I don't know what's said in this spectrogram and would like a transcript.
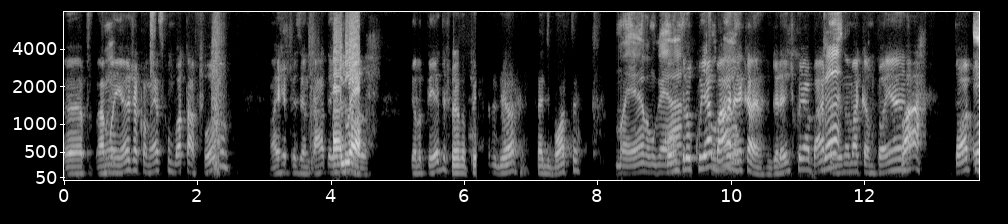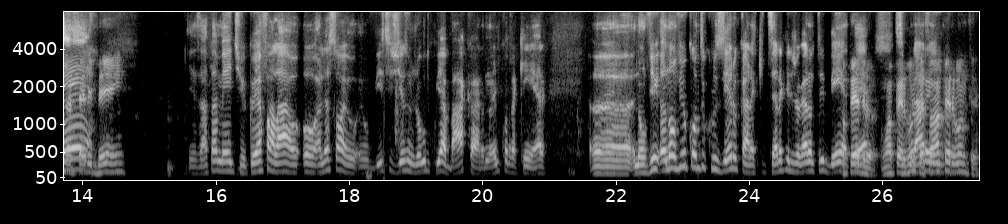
Ah, amanhã já começa com o Botafogo, aí representado aí Ali, pelo, pelo Pedro. Pelo Pedro ali, ó, pé de bota. Amanhã vamos ganhar. Contra o Cuiabá, Fogão. né, cara? O grande Cuiabá, Gan- fazendo uma campanha Ah, top na É. Série B, hein? Exatamente. O que eu ia falar, ô, olha só, eu, eu vi esses dias um jogo do Cuiabá, cara, não lembro contra quem era. Ah, não vi, eu não vi o contra o Cruzeiro, cara, que disseram que eles jogaram tri bem Ô, até. Pedro, uma pergunta, seguraram só uma aí. pergunta.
